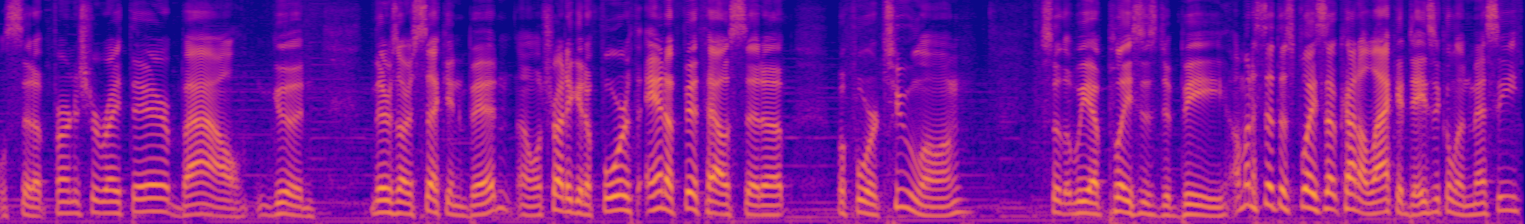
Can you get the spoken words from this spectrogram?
We'll set up furniture right there. Bow. Good. There's our second bed. Uh, we'll try to get a fourth and a fifth house set up before too long so that we have places to be. I'm going to set this place up kind of lackadaisical and messy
